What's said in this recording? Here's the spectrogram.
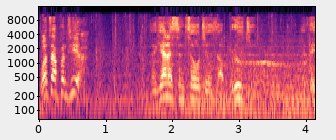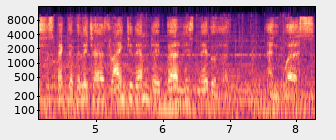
What happened here? The garrison soldiers are brutal. If they suspect a villager is lying to them, they burn his neighborhood. And worse.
